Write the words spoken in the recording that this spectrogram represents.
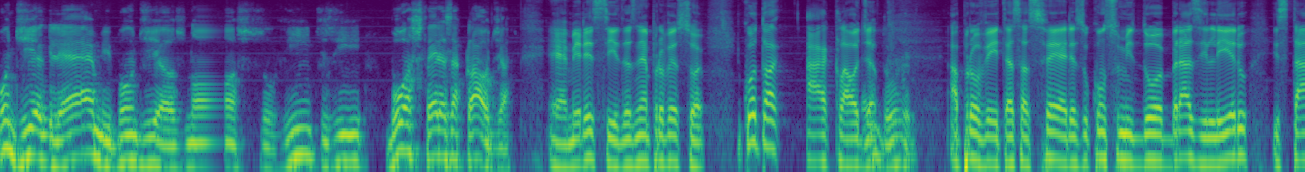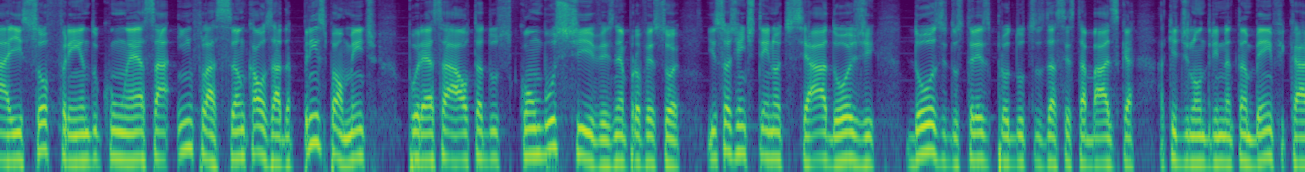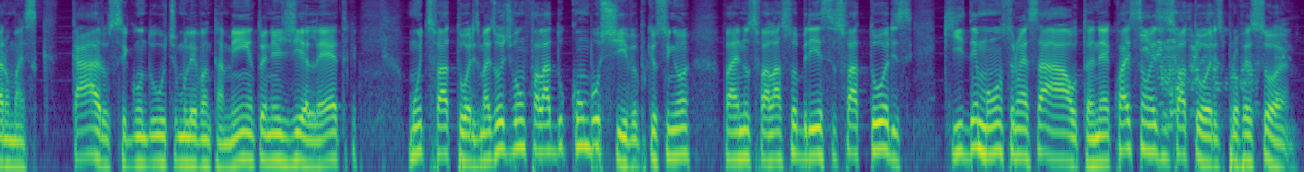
Bom dia, Guilherme. Bom dia aos nossos ouvintes e boas férias a Cláudia. É, merecidas, né, professor? Enquanto a, a Cláudia aproveita essas férias, o consumidor brasileiro está aí sofrendo com essa inflação causada principalmente por essa alta dos combustíveis, né, professor? Isso a gente tem noticiado hoje, 12 dos 13 produtos da cesta básica aqui de Londrina também ficaram mais caros, segundo o último levantamento, energia elétrica muitos fatores, mas hoje vamos falar do combustível, porque o senhor vai nos falar sobre esses fatores que demonstram essa alta, né? Quais são esses fatores, professor?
